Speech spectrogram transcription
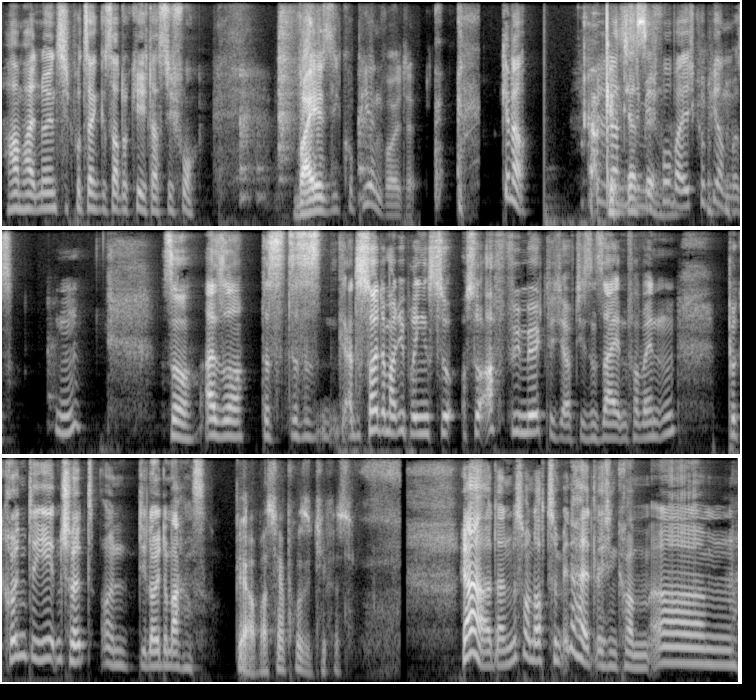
haben halt 90% gesagt, okay, ich lasse dich vor. Weil sie kopieren wollte. Genau. Ach, Bitte ja Sie mich vor, weil ich kopieren muss. Mhm. So, also, das, das ist, das sollte man übrigens so, so oft wie möglich auf diesen Seiten verwenden. Begründe jeden Schritt und die Leute machen's. Ja, was ja positiv ist. Ja, dann müssen wir noch zum Inhaltlichen kommen. Ähm,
